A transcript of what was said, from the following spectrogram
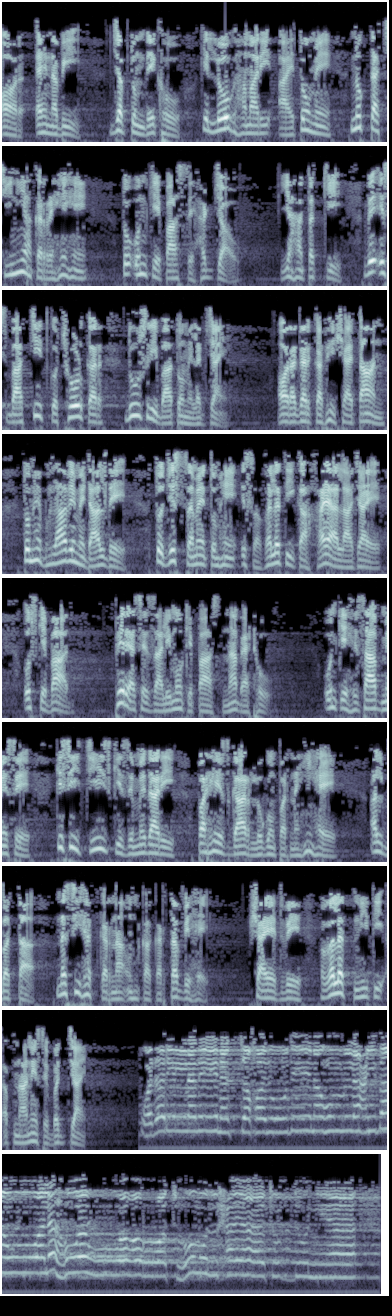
और ए नबी जब तुम देखो कि लोग हमारी आयतों में नुक्ता चीनियां कर रहे हैं तो उनके पास से हट जाओ यहाँ तक कि वे इस बातचीत को छोड़कर दूसरी बातों में लग जाएं। और अगर कभी शैतान तुम्हें भुलावे में डाल दे तो जिस समय तुम्हें इस गलती का ख्याल आ जाए उसके बाद फिर ऐसे जालिमों के पास न बैठो। उनके हिसाब में से किसी चीज़ की ज़िम्मेदारी परहेजगार लोगों पर नहीं है। अलबत्ता नसीहत करना उनका कर्तव्य है। शायद वे गलत नीति अपनाने से बच जाएँ।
